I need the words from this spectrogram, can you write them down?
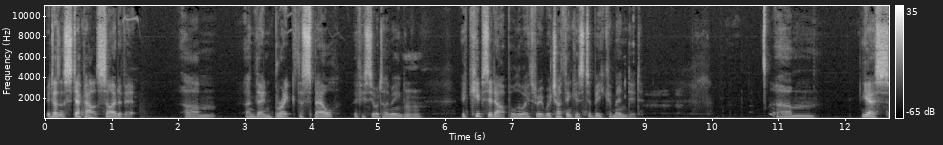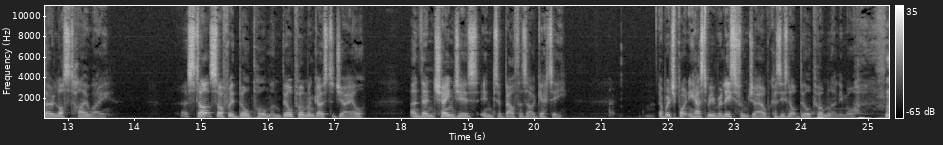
It doesn't step outside of it. Um, and then break the spell. If you see what I mean, hmm it keeps it up all the way through, which I think is to be commended. Um, yes, so Lost Highway uh, starts off with Bill Pullman. Bill Pullman goes to jail, and then changes into Balthazar Getty. At which point he has to be released from jail because he's not Bill Pullman anymore.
